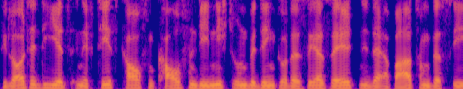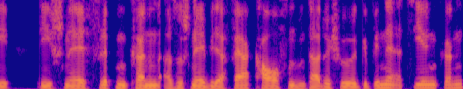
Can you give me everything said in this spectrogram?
Die Leute, die jetzt NFTs kaufen, kaufen die nicht unbedingt oder sehr selten in der Erwartung, dass sie die schnell flippen können, also schnell wieder verkaufen und dadurch höhere Gewinne erzielen können.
